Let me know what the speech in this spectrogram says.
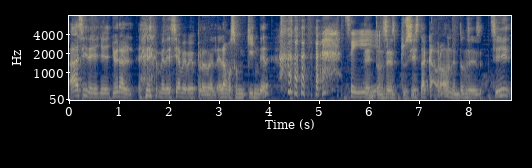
ah, sí, de, yo, era, el- me decía bebé, pero éramos un kinder, Sí. entonces, pues sí está cabrón, entonces, sí,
